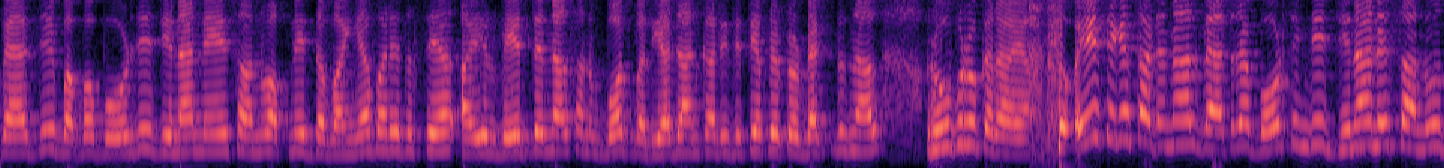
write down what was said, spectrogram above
ਵੈਦ ਜੀ, ਬਾਬਾ ਬੋੜ ਜੀ, ਜਿਨ੍ਹਾਂ ਨੇ ਸਾਨੂੰ ਆਪਣੇ ਦਵਾਈਆਂ ਬਾਰੇ ਦੱਸਿਆ। ਆਯੁਰਵੇਦ ਦੇ ਨਾਲ ਸਾਨੂੰ ਬਹੁਤ ਵਧੀਆ ਜਾਣਕਾਰੀ ਦਿੱਤੀ, ਆਪਣੇ ਪ੍ਰੋਡਕਟ ਦੇ ਨਾਲ ਰੂਬਰੂ ਕਰਾਇਆ। ਸੋ ਇਹ ਸੀਗੇ ਸਾਡੇ ਨਾਲ ਵੈਦਰਾ ਬੋੜ ਸਿੰਘ ਜੀ, ਜਿਨ੍ਹਾਂ ਨੇ ਸਾਨੂੰ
